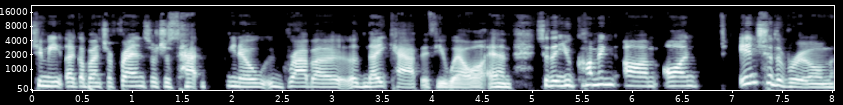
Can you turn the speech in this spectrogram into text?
to meet like a bunch of friends or just ha- you know grab a, a nightcap if you will and so that you're coming um, on into the room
